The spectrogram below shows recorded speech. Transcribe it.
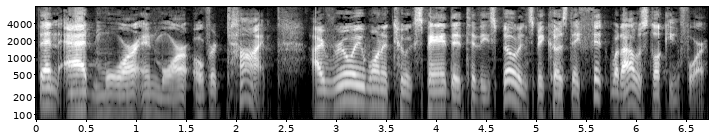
then add more and more over time. I really wanted to expand into these buildings because they fit what I was looking for.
